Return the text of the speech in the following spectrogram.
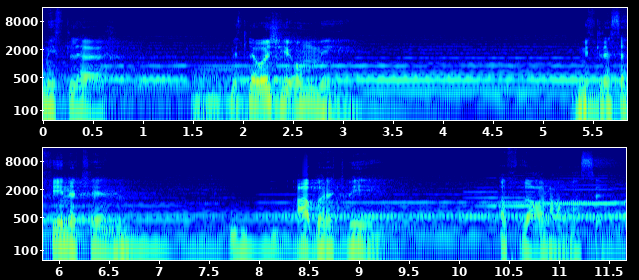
مثل مثل وجه أمي. مثل سفينة عبرت بي أفظع العواصف.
